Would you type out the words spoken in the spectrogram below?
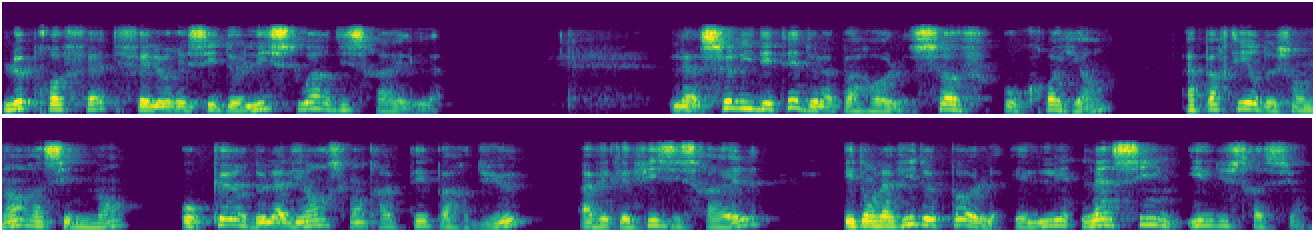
le prophète fait le récit de l'histoire d'Israël. La solidité de la parole s'offre aux croyants à partir de son enracinement au cœur de l'alliance contractée par Dieu avec les fils d'Israël et dont la vie de Paul est l'insigne illustration.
